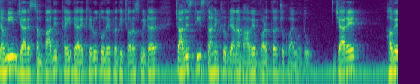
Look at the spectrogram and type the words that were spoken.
જમીન જ્યારે સંપાદિત થઈ ત્યારે ખેડૂતોને પ્રતિ ચોરસ મીટર ચાલીસથી સાહીઠ રૂપિયાના ભાવે વળતર ચૂકવાયું હતું. જ્યારે હવે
